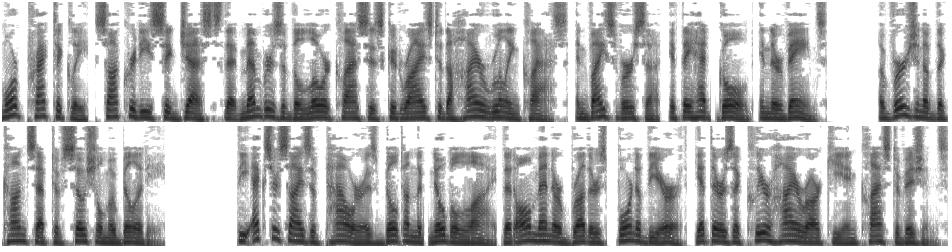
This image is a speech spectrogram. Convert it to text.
More practically, Socrates suggests that members of the lower classes could rise to the higher ruling class, and vice versa, if they had gold in their veins—a version of the concept of social mobility. The exercise of power is built on the noble lie that all men are brothers, born of the earth, yet there is a clear hierarchy and class divisions.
